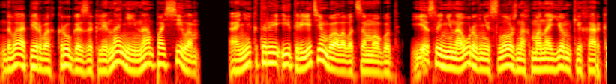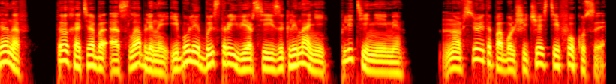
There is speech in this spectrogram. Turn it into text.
Два первых круга заклинаний нам по силам, а некоторые и третьим баловаться могут, если не на уровне сложных моноемких арканов, то хотя бы ослабленной и более быстрой версией заклинаний, плетениями. Но все это по большей части фокусы.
